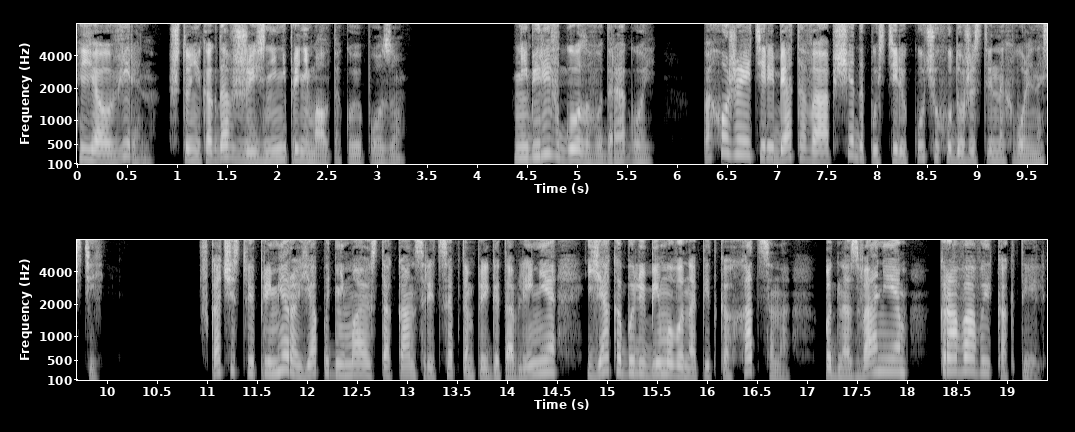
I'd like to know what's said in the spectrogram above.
Я уверен, что никогда в жизни не принимал такую позу. Не бери в голову, дорогой. Похоже, эти ребята вообще допустили кучу художественных вольностей. В качестве примера я поднимаю стакан с рецептом приготовления якобы любимого напитка Хадсона под названием «Кровавый коктейль».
